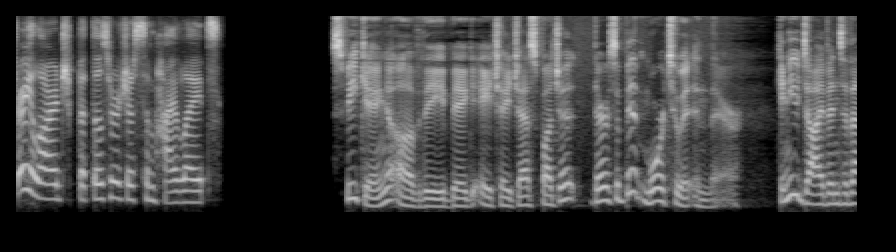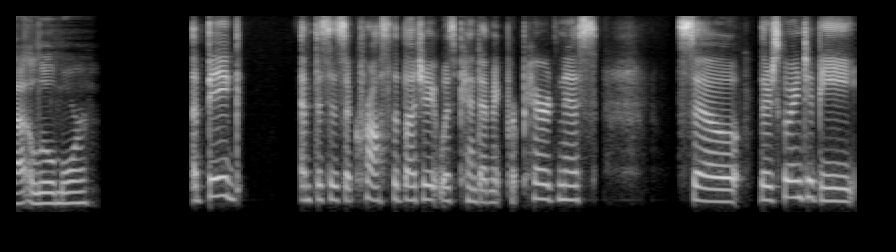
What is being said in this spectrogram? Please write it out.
very large, but those were just some highlights. Speaking of the big HHS budget, there's a bit more to it in there. Can you dive into that a little more? A big emphasis across the budget was pandemic preparedness. So there's going to be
